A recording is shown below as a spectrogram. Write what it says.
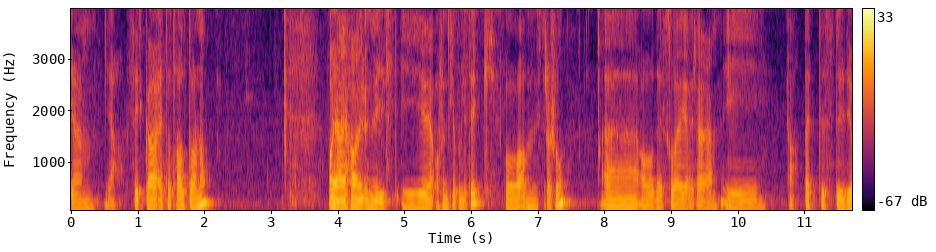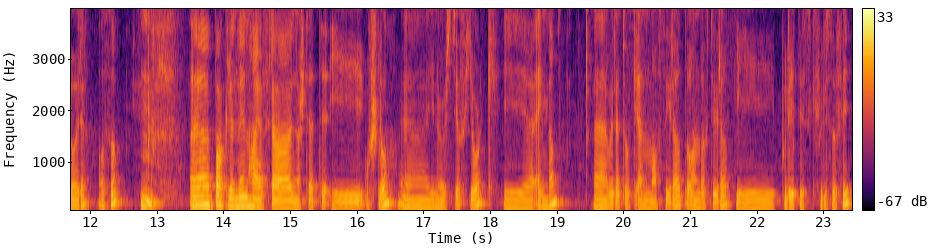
ja, ca. et og et halvt år nå. Og jeg har undervist i offentlig politikk og administrasjon. Eh, Og det skal jeg gjøre i ja, dette studieåret også. Mm. Eh, Bakgrunnen min har jeg fra universitetet i Oslo, eh, University of York i England. eh, Hvor jeg tok en mastergrad og en doktorgrad i politisk filosofi.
